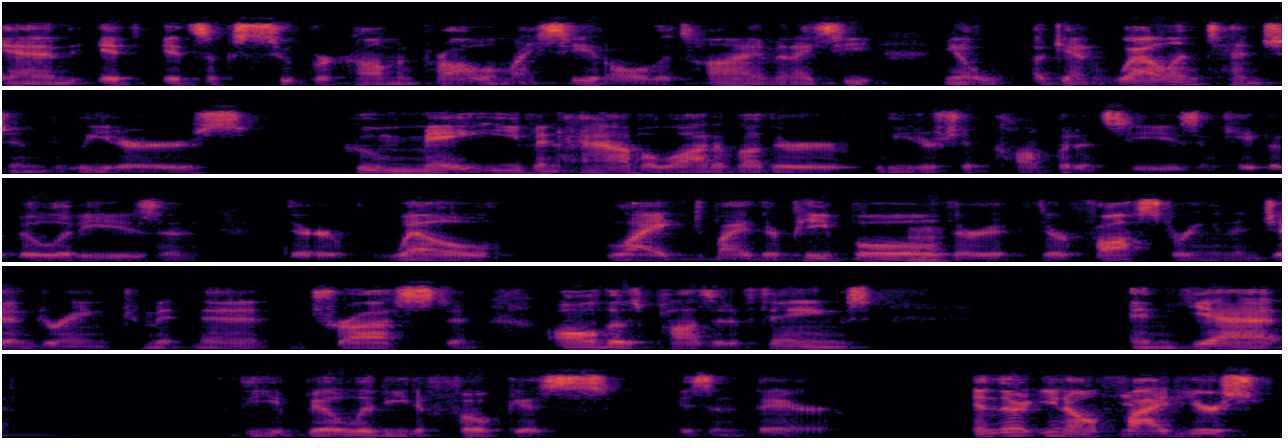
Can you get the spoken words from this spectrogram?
and it, it's a super common problem. I see it all the time. And I see, you know, again, well intentioned leaders who may even have a lot of other leadership competencies and capabilities, and they're well liked by their people. Mm. They're they're fostering and engendering commitment and trust and all those positive things. And yet the ability to focus isn't there and there you know five years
